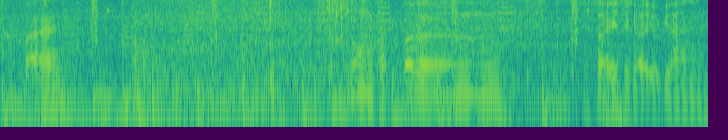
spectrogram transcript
닭발. 이런 닭발은 사이즈가 여기 한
